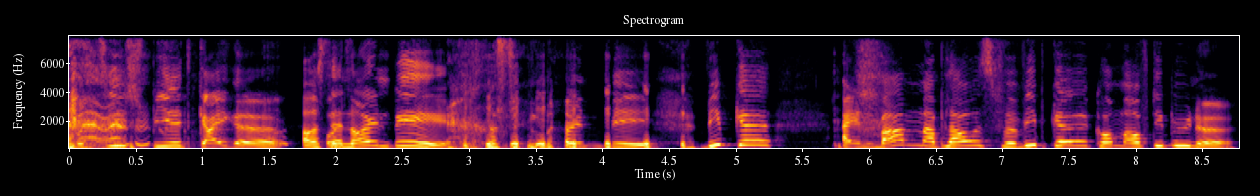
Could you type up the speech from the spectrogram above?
und sie spielt Geige. Aus der Und 9b. aus dem 9b. Wiebke, einen warmen Applaus für Wiebke, komm auf die Bühne.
